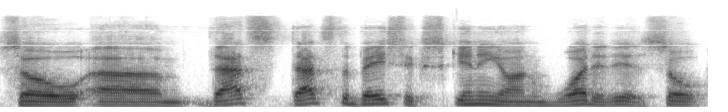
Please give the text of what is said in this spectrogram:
So um, that's that's the basic skinny on what it is. So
